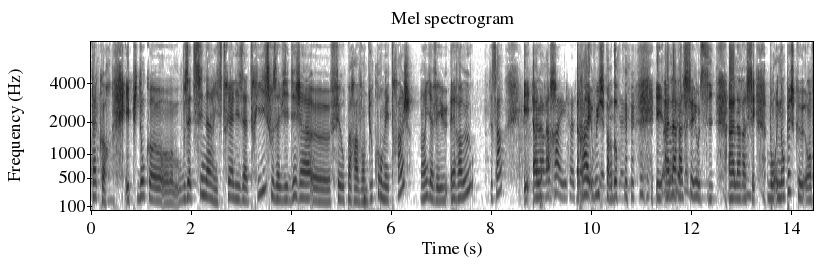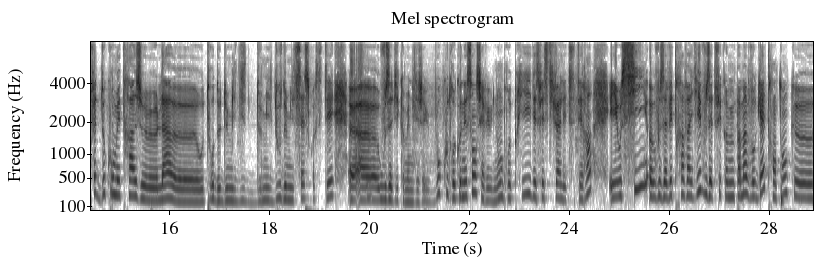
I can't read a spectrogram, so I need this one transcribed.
D'accord. Et puis donc, euh, vous êtes scénariste, réalisatrice. Vous aviez déjà euh, fait auparavant deux courts-métrages. Hein, il y avait eu RAE c'est ça? Et à l'arraché. Oui, pardon. Et à l'arraché aussi. À l'arraché. Bon, il n'empêche que, en fait, deux courts métrages euh, là euh, autour de 2010, 2012, 2016, je crois que c'était. Euh, vous aviez quand même déjà eu beaucoup de reconnaissance. Il y avait eu de nombreux prix, des festivals, etc. Et aussi, vous avez travaillé. Vous êtes fait quand même pas mal vos guettes en tant que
